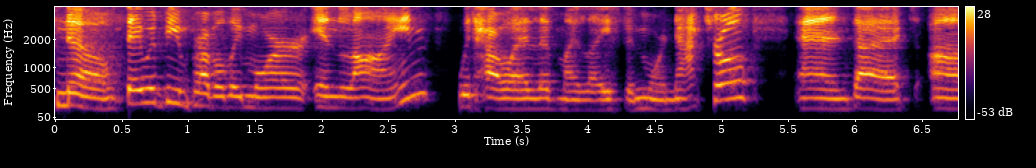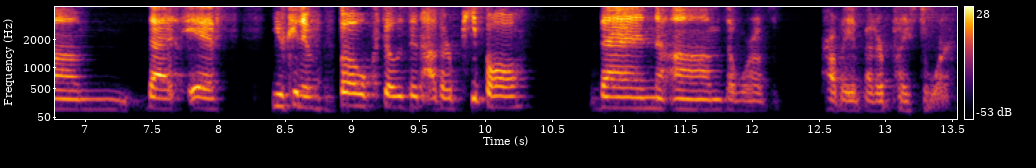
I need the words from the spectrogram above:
No, they would be probably more in line with how I live my life and more natural. And that um, that if you can evoke those in other people, then um, the world's probably a better place to work.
